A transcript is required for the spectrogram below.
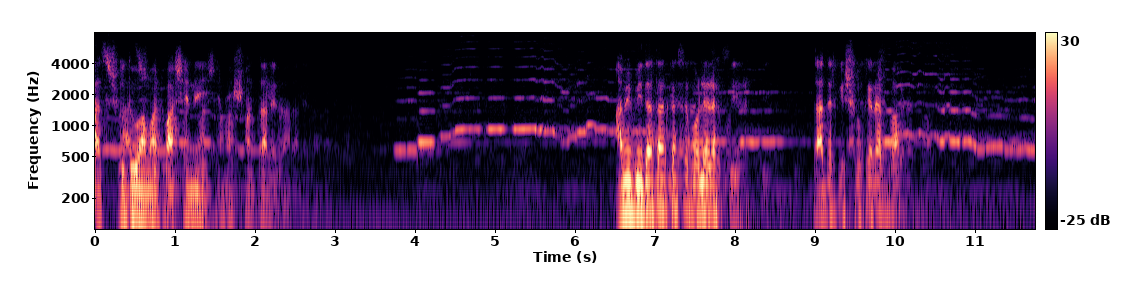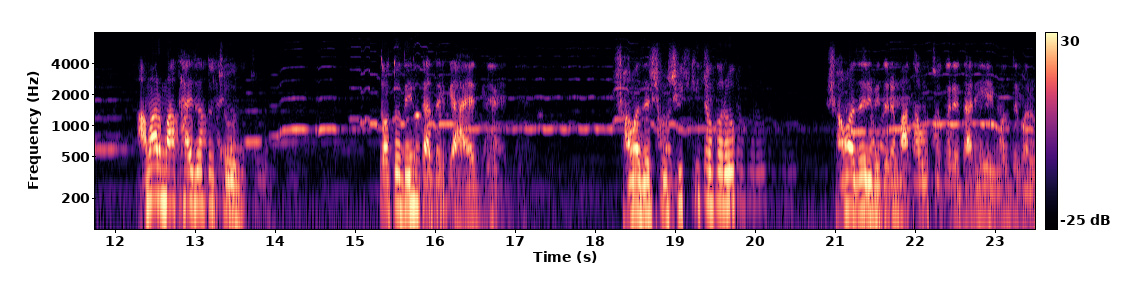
আজ শুধু আমার পাশে নেই আমার সন্তানেরা। আমি বিধাতার কাছে বলে রাখছি তাদেরকে সুখে রাখবা। আমার মাথায় যত চুল ততদিন তাদেরকে হায়াত দেখ সমাজে সুশিক্ষিত করুক, সমাজের ভিতরে মাথা উঁচু করে দাঁড়িয়ে বলতে পারো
